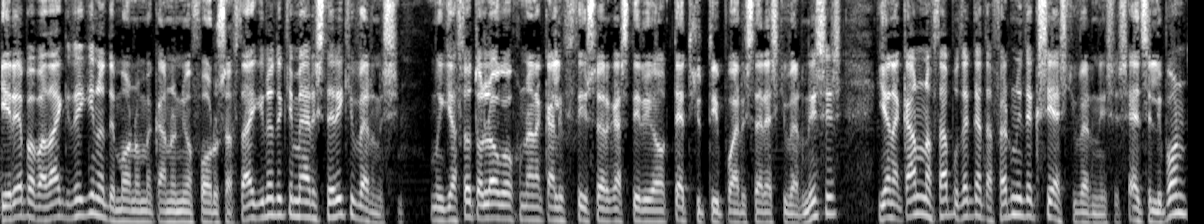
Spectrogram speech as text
Κύριε Παπαδάκη, δεν γίνονται μόνο με κανονιοφόρους αυτά, γίνονται και με αριστερή κυβέρνηση. Γι' αυτό το λόγο έχουν ανακαλυφθεί στο εργαστήριο τέτοιου τύπου αριστερές κυβερνήσεις, για να κάνουν αυτά που δεν καταφέρνουν οι δεξιές κυβερνήσεις. Έτσι λοιπόν,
